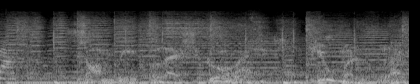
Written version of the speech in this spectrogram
Zombie flesh good. Human flesh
